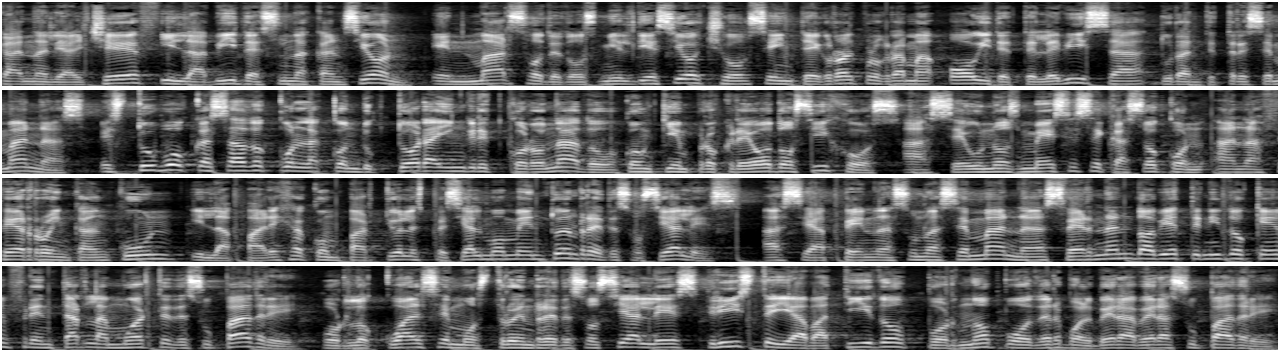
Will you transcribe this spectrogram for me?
Gánale al Chef y La Vida es una canción. En marzo de 2018 se integró al programa Hoy de Televisa durante tres semanas. Estuvo casado con la conductora Ingrid Coronado, con quien procreó dos hijos. Hace unos meses se casó con Ana Ferro en Cancún y la pareja compartió el especial momento en redes sociales. Hace apenas unas semanas, Fernando había tenido que enfrentar la muerte de su padre, por lo cual se mostró en redes sociales triste y abatido por no poder volver a ver a su padre.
